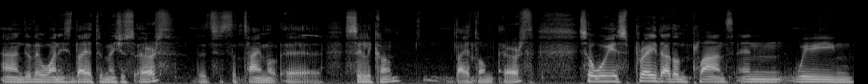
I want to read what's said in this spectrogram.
and the other one is diatomaceous earth, that is just a time of uh, silicon, diatom earth. So we spray that on plants and we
